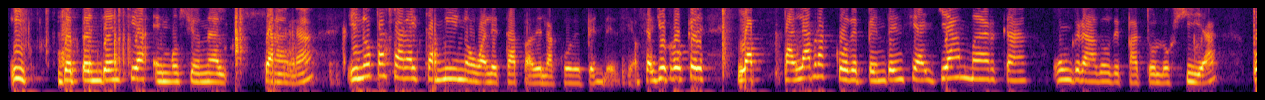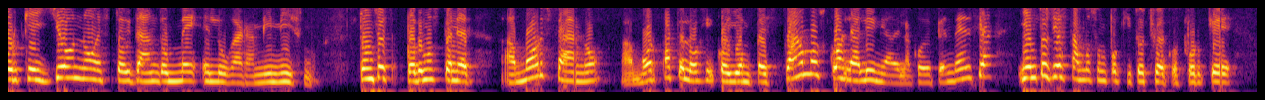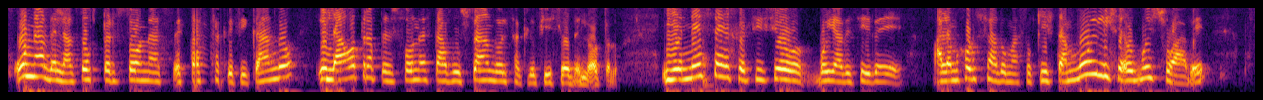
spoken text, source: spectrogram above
y dependencia emocional sana y no pasar al camino o a la etapa de la codependencia. O sea, yo creo que la palabra codependencia ya marca un grado de patología porque yo no estoy dándome el lugar a mí mismo. Entonces, podemos tener amor sano, amor patológico y empezamos con la línea de la codependencia y entonces ya estamos un poquito chuecos porque una de las dos personas está sacrificando y la otra persona está abusando del sacrificio del otro. Y en ese ejercicio, voy a decir, eh, a lo mejor sadomasoquista, muy ligero, muy suave,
